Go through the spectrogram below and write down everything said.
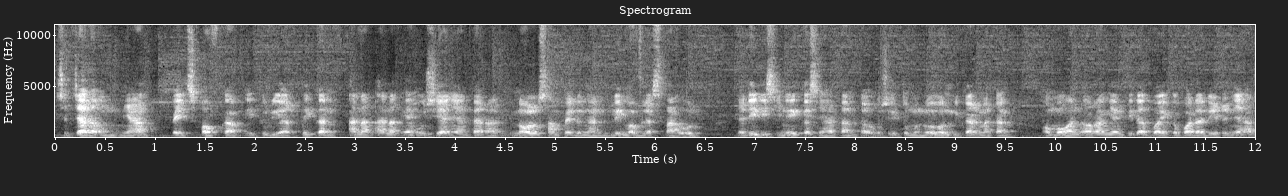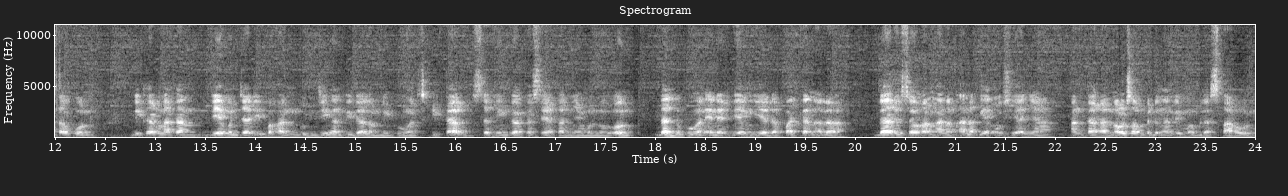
Secara umumnya, page of cup itu diartikan anak-anak yang usianya antara 0 sampai dengan 15 tahun. Jadi di sini kesehatan Taurus itu menurun dikarenakan omongan orang yang tidak baik kepada dirinya ataupun dikarenakan dia menjadi bahan gunjingan di dalam lingkungan sekitar sehingga kesehatannya menurun dan dukungan energi yang ia dapatkan adalah dari seorang anak-anak yang usianya antara 0 sampai dengan 15 tahun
